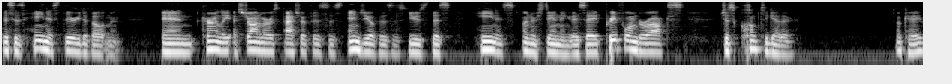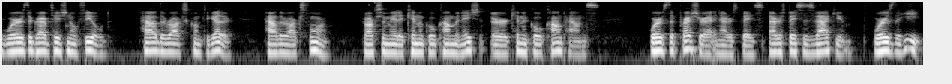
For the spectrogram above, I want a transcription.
This is heinous theory development. And currently, astronomers, astrophysicists, and geophysicists use this heinous understanding. They say preformed rocks just clump together. Okay, where is the gravitational field? How the rocks clump together? How the rocks form? Rocks are made of chemical combination or chemical compounds. Where's the pressure at in outer space? Outer space is vacuum. Where's the heat?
